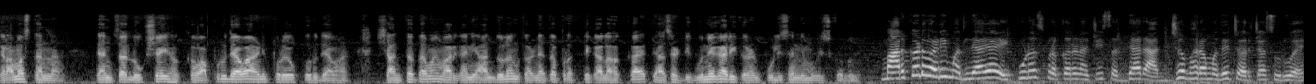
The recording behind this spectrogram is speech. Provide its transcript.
ग्रामस्थांना त्यांचा लोकशाही हक्क वापरू द्यावा आणि प्रयोग करू द्यावा. शांततामय मार्गाने आंदोलन करण्याचा प्रत्येकाला हक्क आहे. त्यासाठी गुन्हेगारीकरण पोलिसांनी मुळीच करू नये. मार्कडवाडी मधल्या या एकूणच प्रकरणाची सध्या राज्यभरामध्ये चर्चा सुरू आहे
